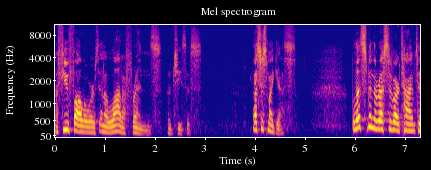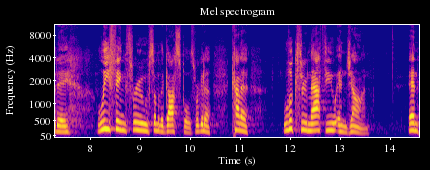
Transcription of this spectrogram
a few followers, and a lot of friends of Jesus. That's just my guess. But let's spend the rest of our time today leafing through some of the Gospels. We're going to kind of look through Matthew and John. And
